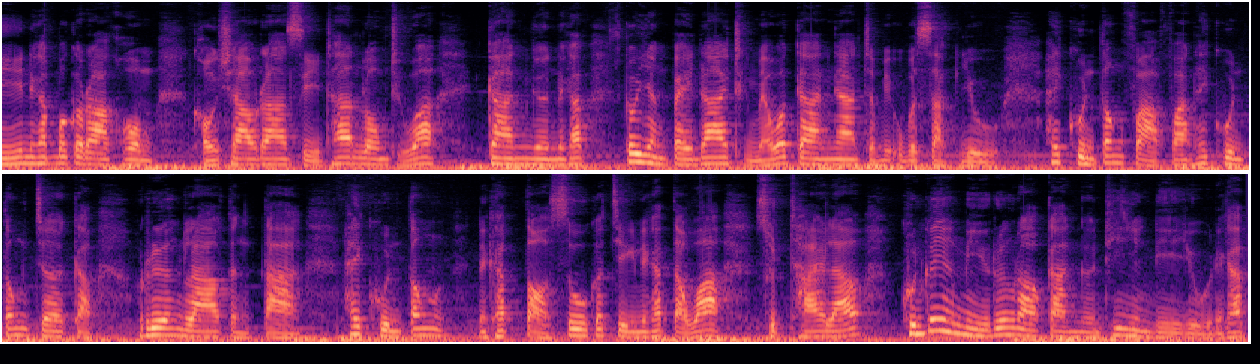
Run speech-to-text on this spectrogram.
นี้นะครับมกราคมของชาวราศีธาตุลม ถือว่าการเงินนะครับก็ยังไปได้ถึงแม้ว่าการงานจะมีอุปสรรคอยู่ ให้คุณต้องฝ่าฟันให้คุณต้องเจอกับเรื่องราวต่างๆ ให้คุณต้องนะครับต่อสู้ก็จริงนะครับ แต่ว่าสุดท้ายแล้วคุณก็ยังมีเรื่องราวการเงินที่ยังดีอยู่นะครับ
